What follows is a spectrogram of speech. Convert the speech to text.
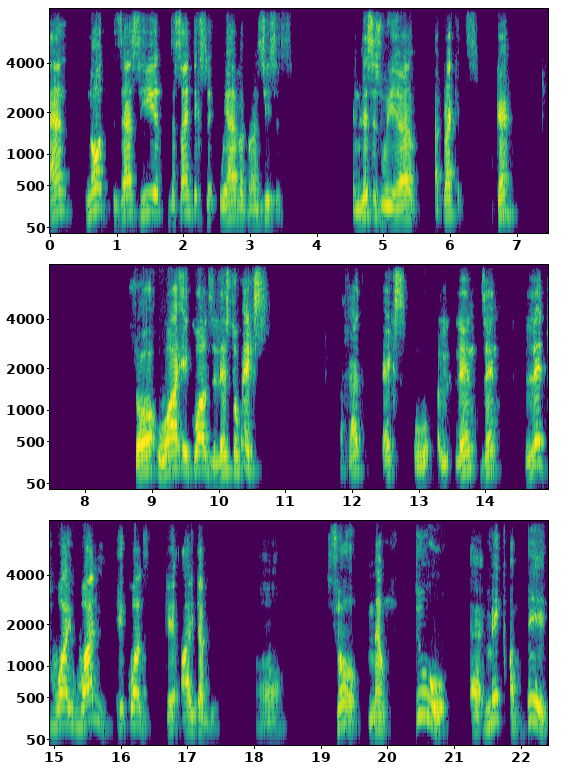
And note that here, the syntax, we have a parenthesis. In lists, we have a brackets, okay? So Y equals list of X. X, then, then let Y1 equals KIW. Oh, so now to uh, make update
